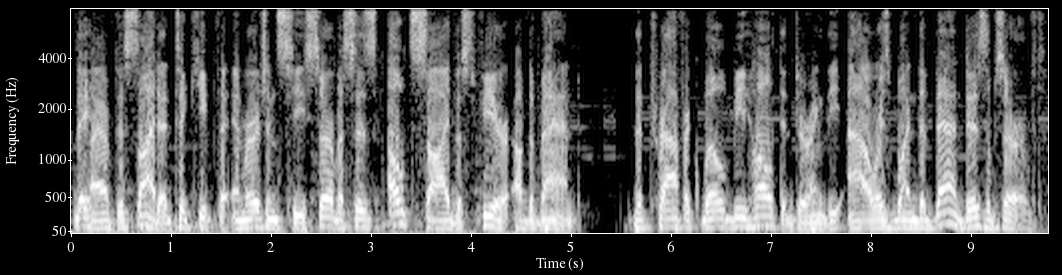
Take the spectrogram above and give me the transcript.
they have decided to keep the emergency services outside the sphere of the bandh. The traffic will be halted during the hours when the bandh is observed.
